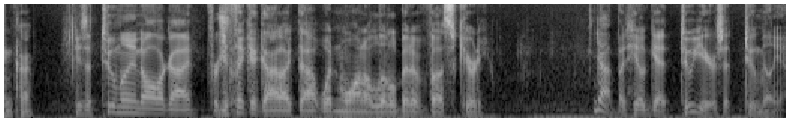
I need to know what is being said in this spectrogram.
Okay. He's a two million dollar guy for You sure. You think a guy like that wouldn't want a little bit of uh, security? yeah, but he'll get two years at two million.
